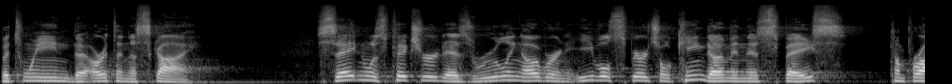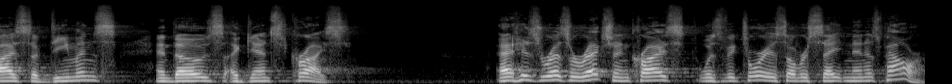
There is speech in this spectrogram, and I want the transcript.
between the earth and the sky. Satan was pictured as ruling over an evil spiritual kingdom in this space, comprised of demons and those against Christ. At his resurrection, Christ was victorious over Satan and his power.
